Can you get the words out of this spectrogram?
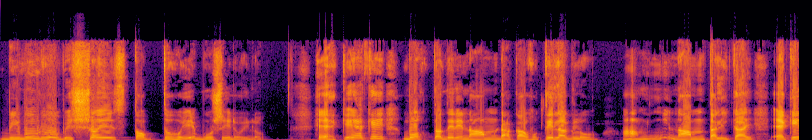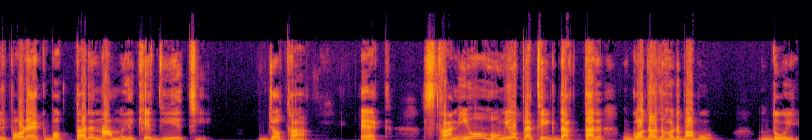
বিমূঢ় বিস্ময়ে স্তব্ধ হয়ে বসে রইল। একে একে বক্তাদের নাম ডাকা হতে লাগল। আমি নাম তালিকায় একের পর এক বক্তার নাম লিখে দিয়েছি। যথা এক, স্থানীয় হোমিওপ্যাথিক ডাক্তার গদাধর বাবু দুই,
